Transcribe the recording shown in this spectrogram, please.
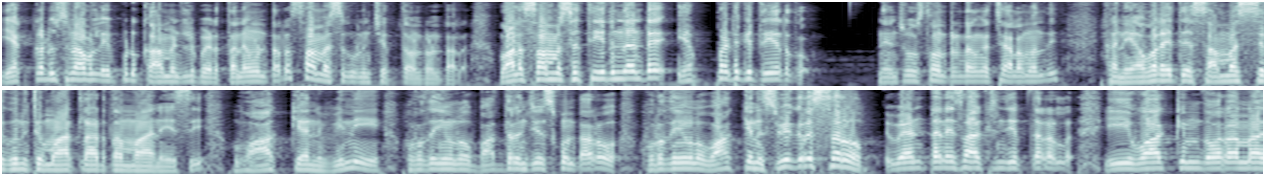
ఎక్కడ చూసినా వాళ్ళు ఎప్పుడు కామెంట్లు పెడతానే ఉంటారు సమస్య గురించి చెప్తూ ఉంటుంటారు. వాళ్ళ సమస్య తీరిందంటే ఎప్పటికీ తీరదు. నేను చూస్తూ ఉంటుంటాను కదా చాలామంది. కానీ ఎవరైతే సమస్య గురించి మాట్లాడతాం మానేసి వాక్యాన్ని విని హృదయంలో భద్రం చేసుకుంటారో హృదయంలో వాక్యాన్ని స్వీకరిస్తారో వెంటనే సాక్ష్యం చెప్తారు. ఈ వాక్యం ద్వారా నా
